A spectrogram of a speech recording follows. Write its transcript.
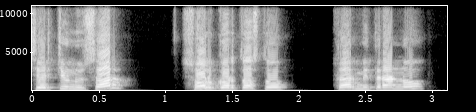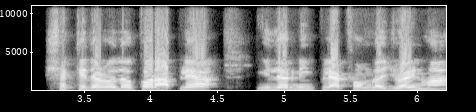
चर्चेनुसार सॉल्व्ह करत असतो. तर मित्रांनो शक्य तेवढं लवकर आपल्या ई लर्निंग प्लॅटफॉर्मला जॉईन व्हा.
